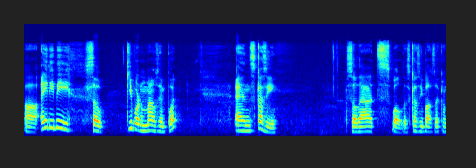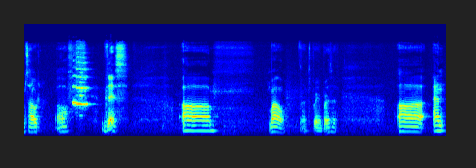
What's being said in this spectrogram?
uh, ADB, so keyboard and mouse input, and SCSI, so that's, well, the SCSI bus that comes out of this. Um, wow, that's pretty impressive. Uh, and,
